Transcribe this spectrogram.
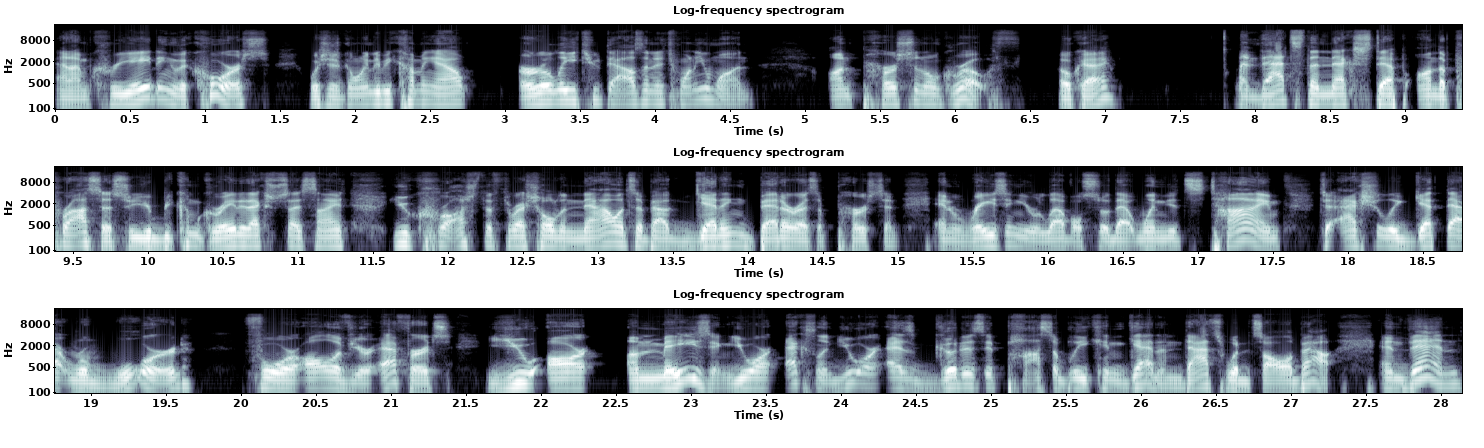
and I'm creating the course, which is going to be coming out early 2021 on personal growth. Okay. And that's the next step on the process. So you become great at exercise science, you cross the threshold, and now it's about getting better as a person and raising your level so that when it's time to actually get that reward for all of your efforts, you are amazing. You are excellent. You are as good as it possibly can get. And that's what it's all about. And then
